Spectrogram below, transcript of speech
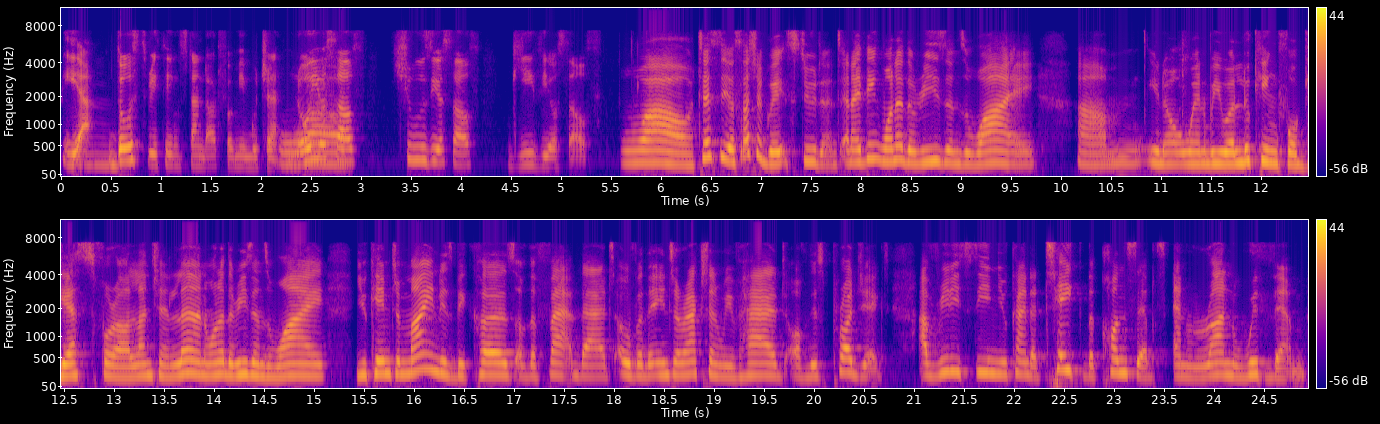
yeah mm. those three things stand out for me mucha wow. know yourself choose yourself give yourself wow tessie you're such a great student and i think one of the reasons why um, you know, when we were looking for guests for our lunch and learn, one of the reasons why you came to mind is because of the fact that over the interaction we've had of this project, I've really seen you kind of take the concepts and run with them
